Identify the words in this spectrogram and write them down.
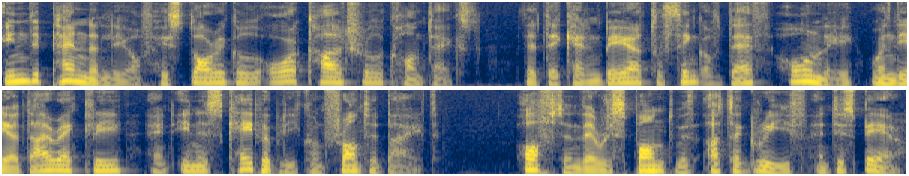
independently of historical or cultural context, that they can bear to think of death only when they are directly and inescapably confronted by it. Often they respond with utter grief and despair.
